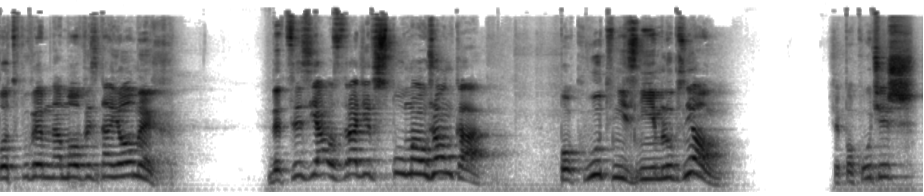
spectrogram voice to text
pod wpływem namowy znajomych. Decyzja o zdradzie współmałżonka po kłótni z nim lub z nią. Się pokłócisz,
